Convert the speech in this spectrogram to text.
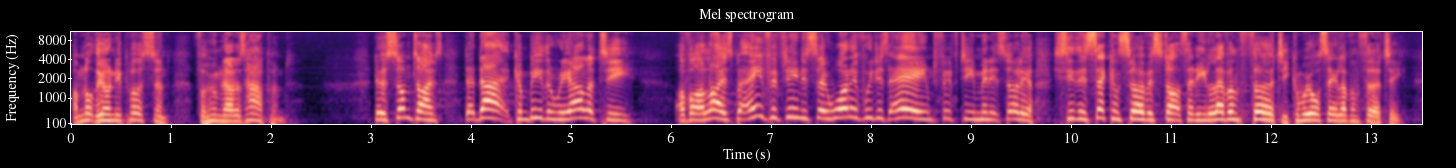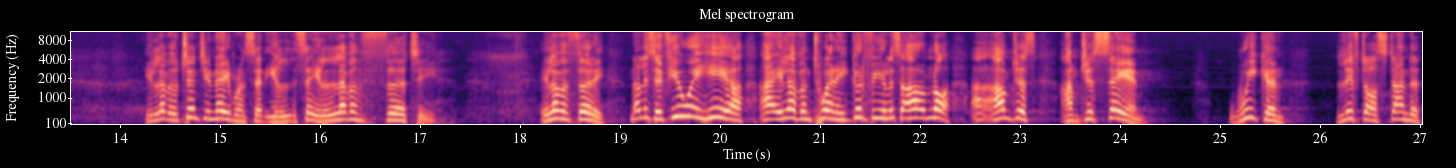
I'm not the only person for whom that has happened. Now, sometimes that, that can be the reality of our lives. But aim 15 is say, what if we just aimed 15 minutes earlier? You see, the second service starts at 11.30. Can we all say 11.30? 11, turn to your neighbor and say, say 11.30. 11.30. Now listen, if you were here at 11.20, good for you. Listen, I'm not, I'm just, I'm just saying, we can lift our standard,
